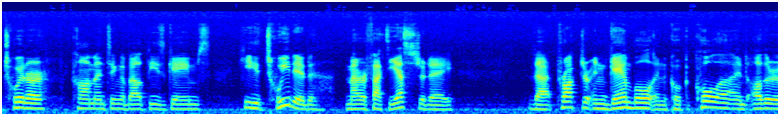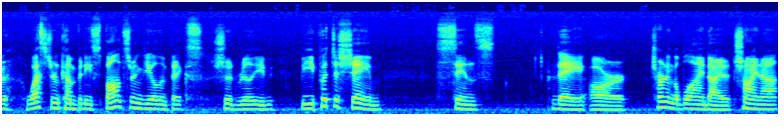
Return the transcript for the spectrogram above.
Twitter commenting about these games. He tweeted, matter of fact, yesterday, that Procter and Gamble and Coca-Cola and other Western companies sponsoring the Olympics should really be put to shame, since they are turning a blind eye to China,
